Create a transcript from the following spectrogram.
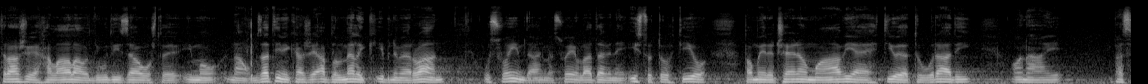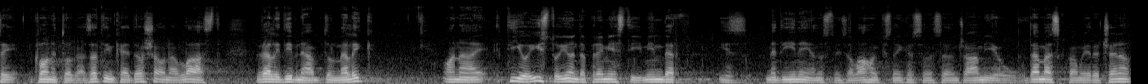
tražio je halala od ljudi za ovo što je imao na um. Zatim je, kaže, Abdul Melik ibn Mervan u svojim danima, svoje vladavine, isto to htio, pa mu je rečeno, Moavija je htio da to uradi, onaj, pa se klone toga. Zatim, kad je došao na vlast Velid ibn Abdul Melik, onaj, htio isto i onda premjesti mimber iz Medine, odnosno iz Allahove poslanika sa džamije u Damask, pa mu je rečeno,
